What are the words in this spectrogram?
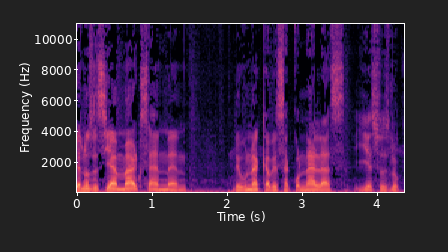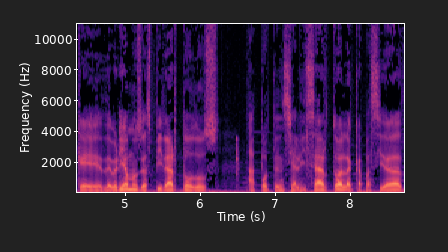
Ya nos decía Mark Sandman de una cabeza con alas y eso es lo que deberíamos de aspirar todos a potencializar toda la capacidad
